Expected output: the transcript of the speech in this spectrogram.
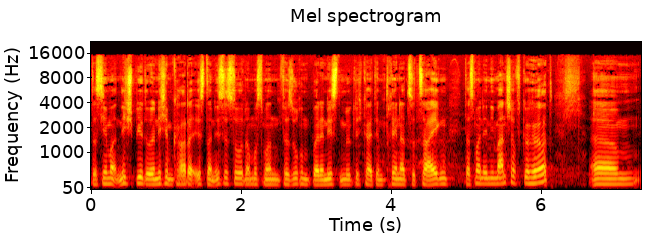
dass jemand nicht spielt oder nicht im Kader ist, dann ist es so. Da muss man versuchen, bei der nächsten Möglichkeit dem Trainer zu zeigen, dass man in die Mannschaft gehört. Ähm,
